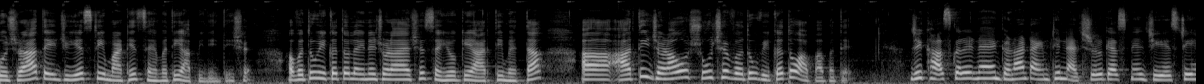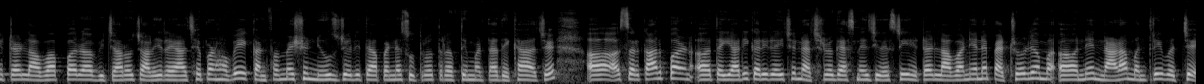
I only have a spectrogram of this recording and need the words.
ગુજરાતે જીએસટી માટે સહમતી આપી દીધી છે. વધુ વિગતો લઈને જોડાયા છે. સહયોગી આરતી મહેતા આરતી જણાવો, શું છે? વધુ વિગતો આ બાબતે જે ખાસ કરીને ઘણા ટાઈમથી નેચરલ ગેસને જીએસટી હેઠળ લાવવા પર વિચારો ચાલી રહ્યા છે. પણ હવે કન્ફર્મેશન ન્યૂઝ જે રીતે આપણને સૂત્રો તરફથી મળતા દેખાયા છે સરકાર પણ તૈયારી કરી રહી છે નેચરલ ગેસને જીએસટી હેઠળ લાવવાની અને પેટ્રોલિયમ અને નાણાં મંત્રી વચ્ચે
